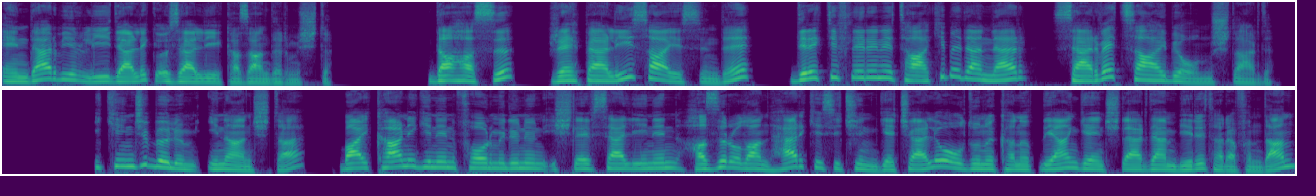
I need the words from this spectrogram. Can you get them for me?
ender bir liderlik özelliği kazandırmıştı. Dahası rehberliği sayesinde direktiflerini takip edenler servet sahibi olmuşlardı. İkinci bölüm inançta, Bay Carnegie'nin formülünün işlevselliğinin hazır olan herkes için geçerli olduğunu kanıtlayan gençlerden biri tarafından,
